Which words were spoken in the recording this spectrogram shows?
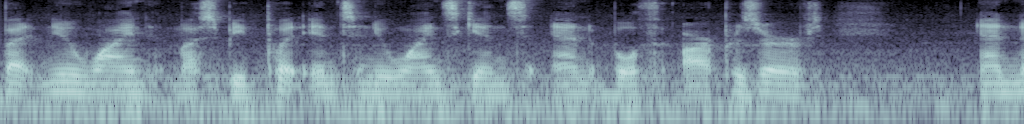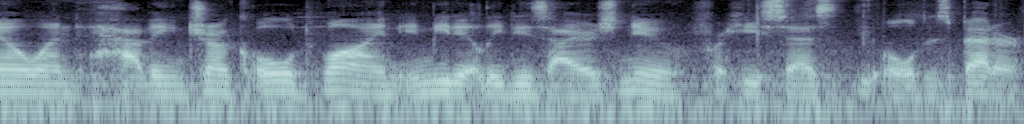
But new wine must be put into new wineskins, and both are preserved and no one having drunk old wine immediately desires new, for he says the old is better.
